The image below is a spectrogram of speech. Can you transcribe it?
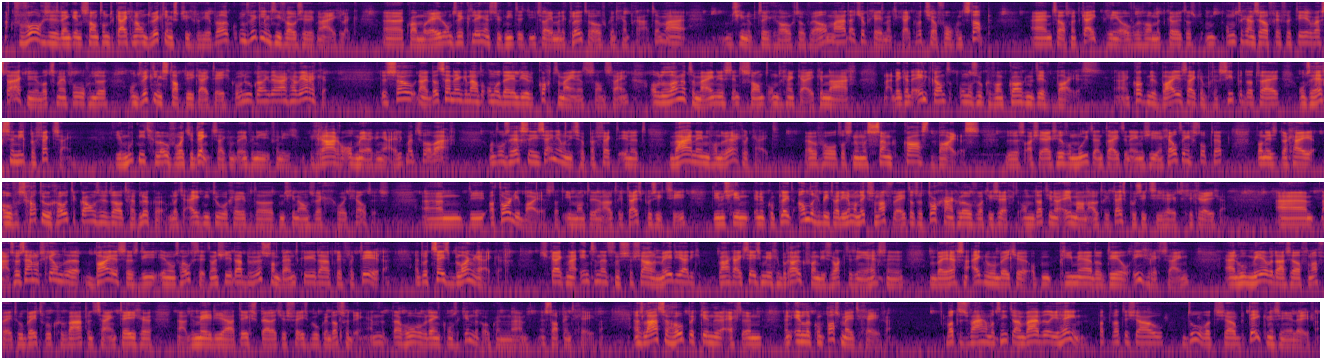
Nou, vervolgens is het denk ik interessant om te kijken naar ontwikkelingspsychologie. Op welk ontwikkelingsniveau zit ik nou eigenlijk? Uh, qua morele ontwikkeling is natuurlijk niet iets waar je met een kleuter over kunt gaan praten, maar misschien op zekere hoogte ook wel. Maar dat je op een gegeven moment kijkt, wat is jouw volgende stap? En zelfs met kijken begin je overigens al met kleuters om, om te gaan zelf reflecteren waar sta ik nu en wat is mijn volgende ontwikkelingsstap die ik eigenlijk tegenkom en hoe kan ik daaraan gaan werken. Dus zo, nou, dat zijn denk ik een aantal onderdelen die op de korte termijn interessant zijn. Op de lange termijn is het interessant om te gaan kijken naar, nou, denk aan de ene kant het onderzoeken van cognitive bias. En cognitive bias is eigenlijk een principe dat wij, onze hersenen niet perfect zijn. Je moet niet geloven wat je denkt. Dat is eigenlijk een van die, van die rare opmerkingen eigenlijk, maar het is wel waar. Want onze hersenen zijn helemaal niet zo perfect in het waarnemen van de werkelijkheid. We hebben bijvoorbeeld wat ze noemen sunk cost bias. Dus als je ergens heel veel moeite en tijd en energie en geld ingestopt hebt, dan, is, dan ga je overschatten hoe groot de kans is dat het gaat lukken. Omdat je eigenlijk niet toe wil geven dat het misschien anders weggegooid geld is. Um, die authority bias, dat iemand in een autoriteitspositie, die misschien in een compleet ander gebied waar hij helemaal niks van af weet, dat we toch gaan geloven wat hij zegt, omdat hij nou eenmaal een autoriteitspositie heeft gekregen. Um, nou, zo zijn er verschillende biases die in ons hoofd zitten. En als je je daar bewust van bent, kun je daarop reflecteren. En het wordt steeds belangrijker. Als je kijkt naar internet en sociale media, die maken eigenlijk steeds meer gebruik van die zwaktes in je hersenen. Waarbij je hersenen eigenlijk nog een beetje op een primairder deel ingericht zijn. En hoe meer we daar zelf van af weten, hoe beter we ook gewapend zijn tegen nou, de media, tegen spelletjes, Facebook en dat soort dingen. En daar horen we denk ik onze kinderen ook een, eh, een stap in te geven. En als laatste hoop ik kinderen echt een, een innerlijk kompas mee te geven. Wat is waar en wat is niet waar en waar wil je heen? Wat, wat is jouw doel? Wat is jouw betekenis in je leven?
